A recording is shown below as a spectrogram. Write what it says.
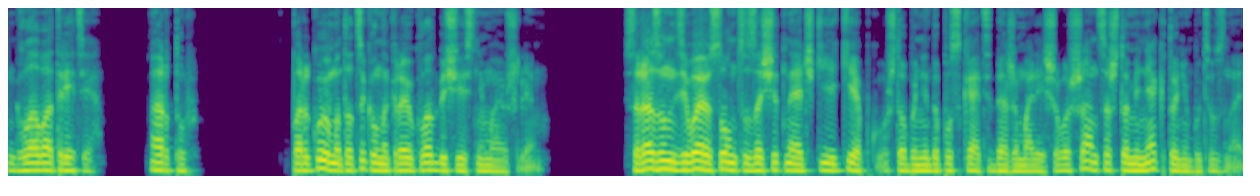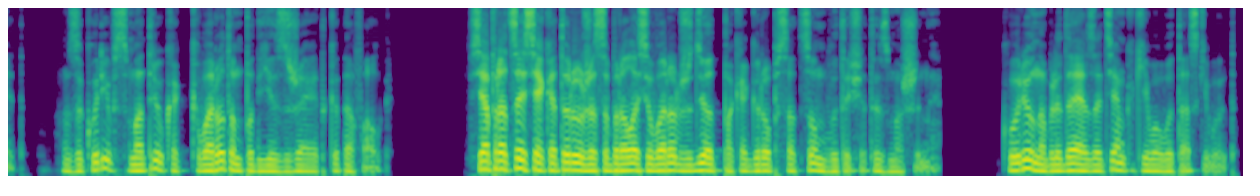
Глава третья. Артур. Паркую мотоцикл на краю кладбища и снимаю шлем. Сразу надеваю солнцезащитные очки и кепку, чтобы не допускать даже малейшего шанса, что меня кто-нибудь узнает. Закурив, смотрю, как к воротам подъезжает катафалк. Вся процессия, которая уже собралась у ворот, ждет, пока гроб с отцом вытащат из машины. Курю, наблюдая за тем, как его вытаскивают.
